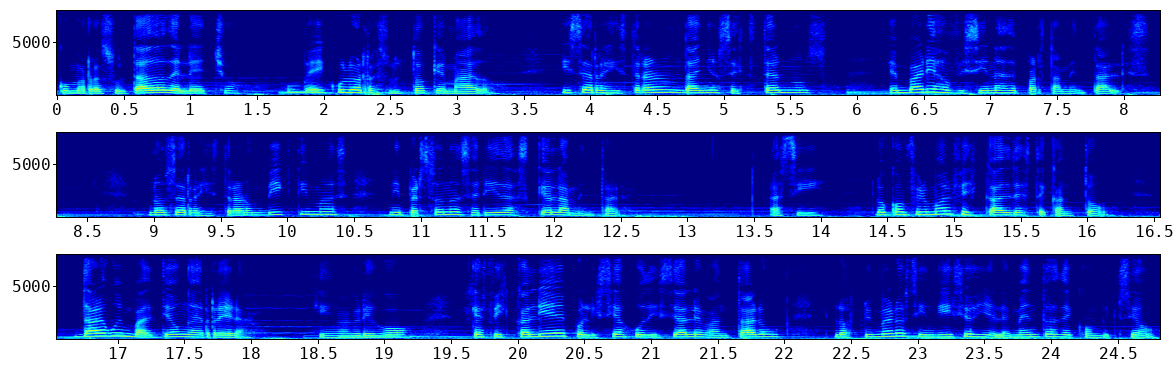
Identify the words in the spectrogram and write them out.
Como resultado del hecho, un vehículo resultó quemado y se registraron daños externos en varias oficinas departamentales. No se registraron víctimas ni personas heridas que lamentar. Así, lo confirmó el fiscal de este cantón, Darwin Baldión Herrera, quien agregó que Fiscalía y Policía Judicial levantaron los primeros indicios y elementos de convicción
